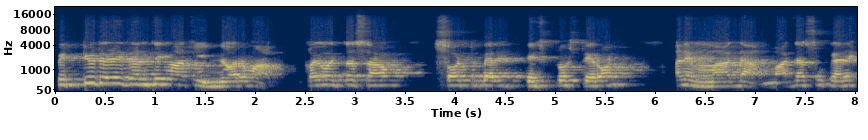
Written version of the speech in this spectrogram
પિટ્યુટરી ગ્રંથિમાંથી નરમાં, કયો અંતઃસ્રાવ શોર્ટ પહેરે ટેસ્ટોસ્ટેરોન અને માદા. માદા શું પહેરે?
